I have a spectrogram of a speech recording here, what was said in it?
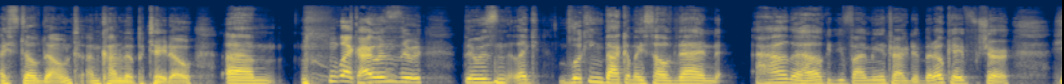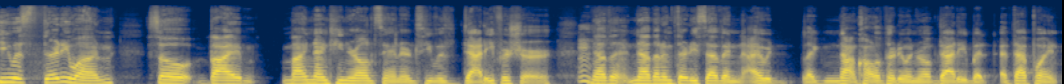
I still don't. I'm kind of a potato. Um, like I was there, there was like looking back at myself then, how the hell could you find me attractive? But okay, sure. He was 31. So by my 19 year old standards, he was daddy for sure. Mm-hmm. Now that, now that I'm 37, I would like not call a 31 year old daddy, but at that point,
